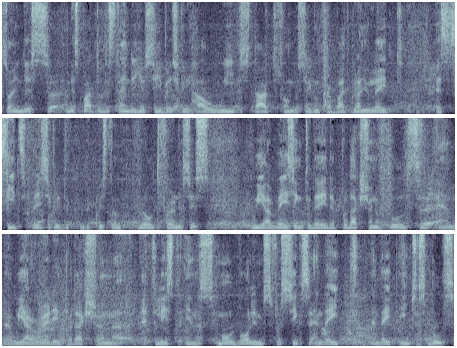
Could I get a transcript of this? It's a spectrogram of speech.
So in this uh, in this part of the stand, you see basically how we start from the silicon carbide granulate as seeds, basically the, the crystal growth furnaces. We are basing today the production of boules, uh, and uh, we are already in production at least in small volumes for six and eight and eight inches boules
